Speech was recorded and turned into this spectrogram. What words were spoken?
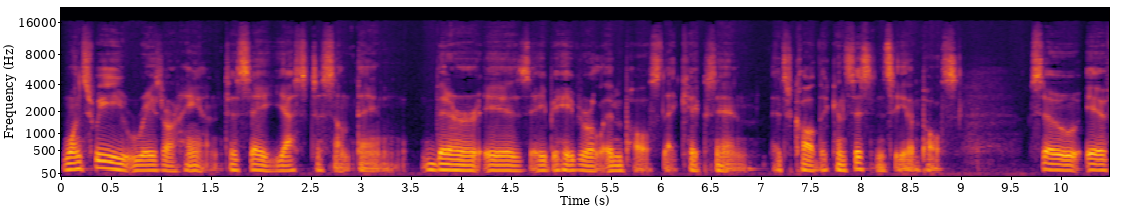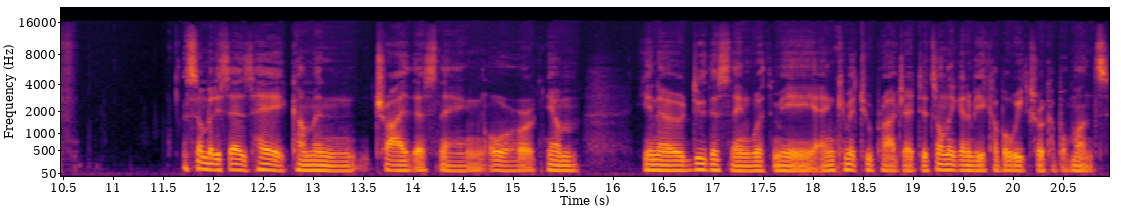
once we raise our hand to say yes to something, there is a behavioral impulse that kicks in. It's called the consistency impulse. So if somebody says, "Hey, come and try this thing," or "Come, you know, do this thing with me and commit to a project," it's only going to be a couple weeks or a couple months,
